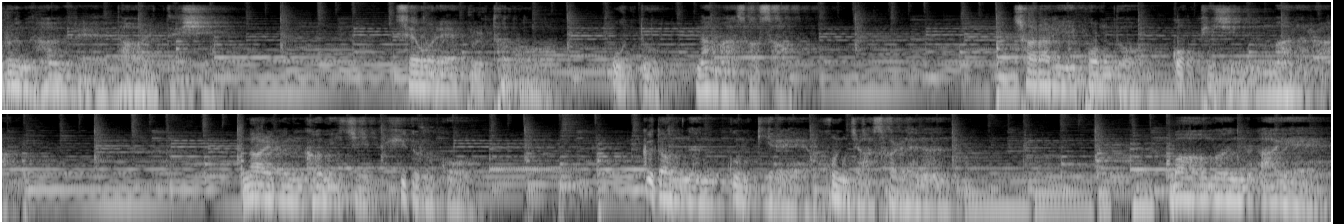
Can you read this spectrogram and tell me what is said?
푸른 하늘에 닿을 듯이 세월에 불타고 우뚝 남아서서 차라리 봄도 꽃피진 말아라. 낡은 거미집 휘두르고 끝없는 꿈길에 혼자 설레는 마음은 아예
